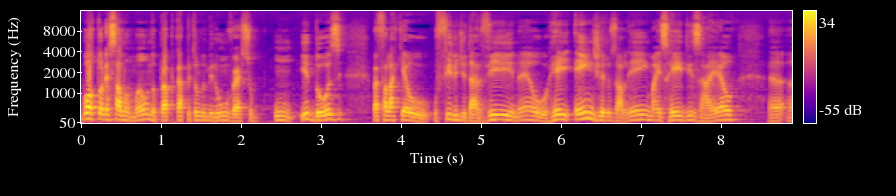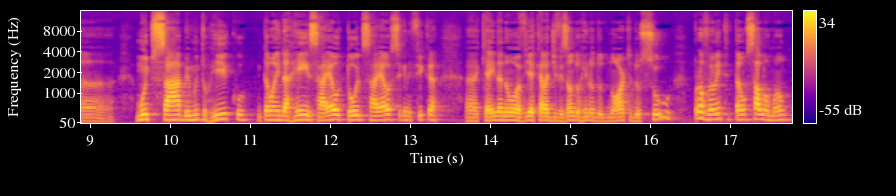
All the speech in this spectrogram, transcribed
O autor é Salomão, no próprio capítulo número 1, verso 1 e 12, vai falar que é o, o filho de Davi, né, o rei em Jerusalém, mas rei de Israel, uh, muito sábio, muito rico. Então, ainda rei Israel, todo Israel, significa uh, que ainda não havia aquela divisão do reino do norte e do sul. Provavelmente, então, Salomão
